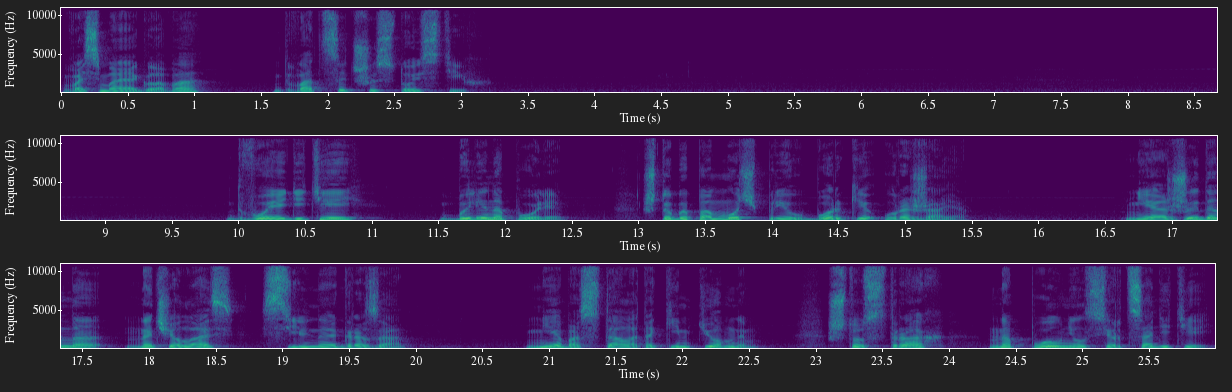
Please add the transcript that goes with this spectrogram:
8 глава, 26 стих. Двое детей были на поле, чтобы помочь при уборке урожая. Неожиданно началась сильная гроза. Небо стало таким темным, что страх наполнил сердца детей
